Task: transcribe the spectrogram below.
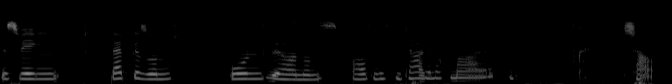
Deswegen bleib gesund und wir hören uns hoffentlich die Tage nochmal. Ciao.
